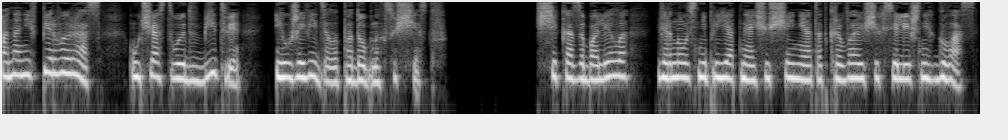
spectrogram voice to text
Она не в первый раз участвует в битве и уже видела подобных существ. Щека заболела, вернулось неприятное ощущение от открывающихся лишних глаз,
